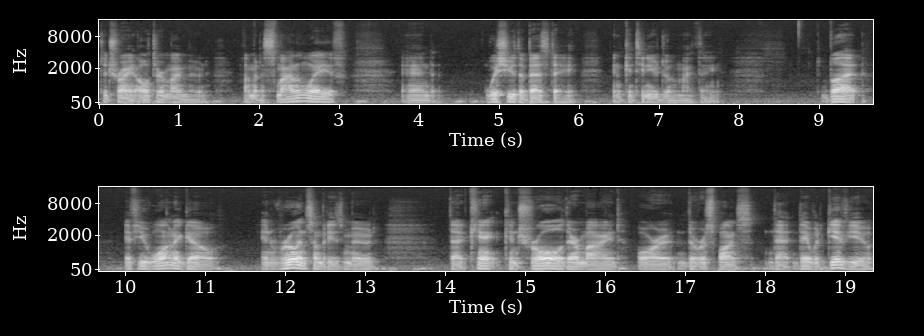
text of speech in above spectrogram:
to try and alter my mood. I'm going to smile and wave and wish you the best day and continue doing my thing. But if you want to go and ruin somebody's mood, that can't control their mind or the response that they would give you,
